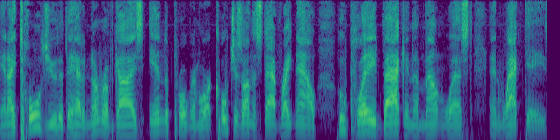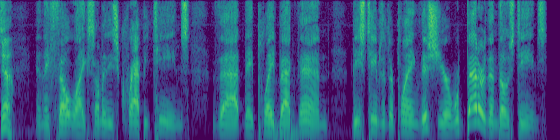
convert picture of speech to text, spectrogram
And I told you that they had a number of guys in the program who are coaches on the staff right now who played back in the Mountain West and WAC days. Yeah. And they felt like some of these crappy teams that they played back then, these teams that they're playing this year were better than those teams.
